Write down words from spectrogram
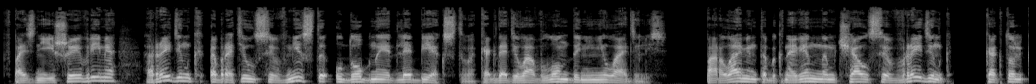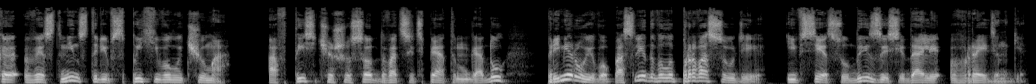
В позднейшее время Рединг обратился в место, удобное для бегства, когда дела в Лондоне не ладились. Парламент обыкновенно мчался в Рединг, как только в Вестминстере вспыхивала чума, а в 1625 году примеру его последовало правосудие, и все суды заседали в Рединге.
